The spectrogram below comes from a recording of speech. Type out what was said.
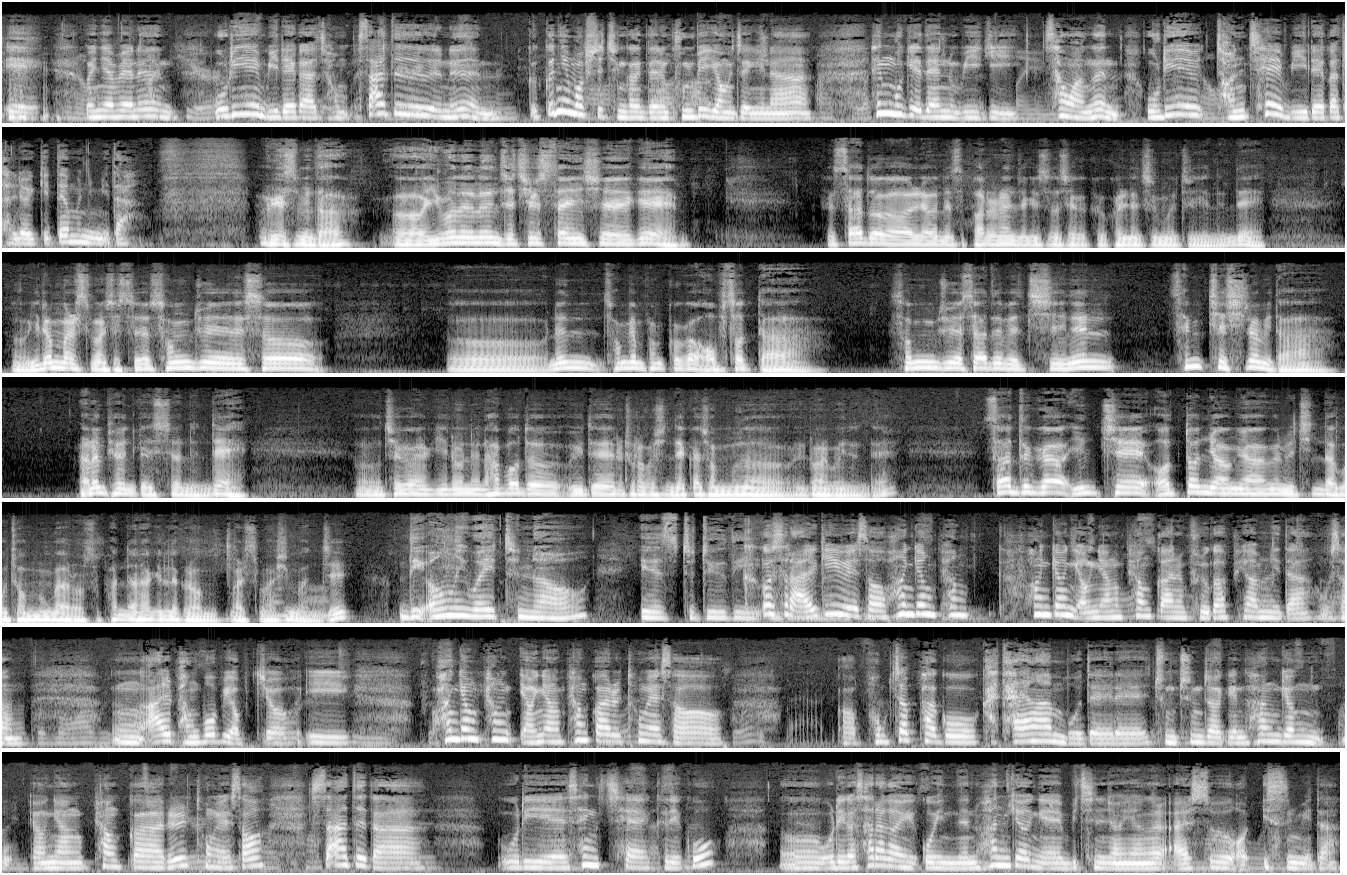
예. 왜냐면은 우리의 미래가 점- 사드는 그 끊임없이 증강되는 군비 경쟁이나 핵무기에 대한 위기 상황은 우리의 전체 미래가 달려있기 때문입니다. 알겠습니다. 어, 이번에는 이제 질스타인 씨에게 그 사드와 관련해서 발언한 적이 있어서 제가 그 관련 질문을 드리겠는데, 어, 이런 말씀 하셨어요. 성주에서, 어,는 성견평가가 없었다. 성주의 사드 배치는 생체 실험이다. 라는 표현이 있었는데, 어, 제가 알기로는 하버드 의대를 졸업하신 내과 전문의로 알고 있는데, 사드가 인체에 어떤 영향을 미친다고 전문가로서 판단하길래 그런 말씀하신 건지 The only way to know is to do the. 그것을 알기 위해서 환경 평, 환경 영향 평가는 불가피합니다. 우선 음, 알 방법이 없죠. 이 환경 평, 영향 평가를 통해서 어, 복잡하고 가- 다양한 모델의 중층적인 환경 모- 영향 평가를 통해서 사드가 우리의 생체 그리고 어, 우리가 살아가고 있는 환경에 미치는 영향을 알 수 있습니다.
